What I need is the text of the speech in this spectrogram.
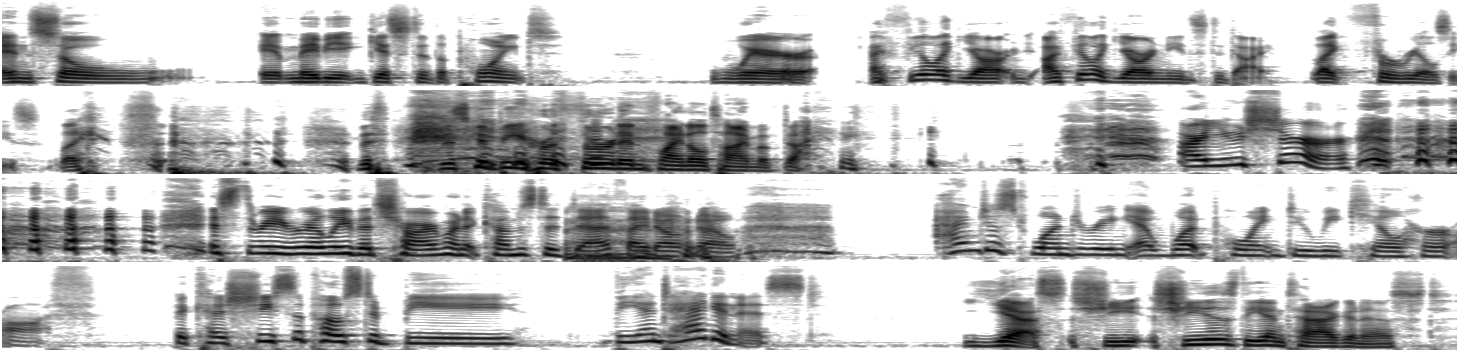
And so it maybe it gets to the point where I feel like Yar I feel like Yar needs to die. Like for realsies. Like this, this could be her third and final time of dying. Are you sure? Is three really the charm when it comes to death? I don't know. I'm just wondering at what point do we kill her off? Because she's supposed to be the antagonist. yes, she she is the antagonist,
